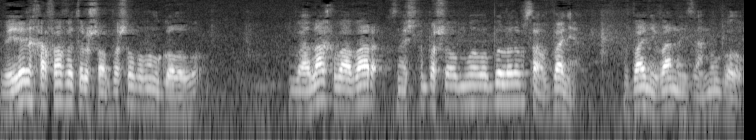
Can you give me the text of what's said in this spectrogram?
Велель хафаф это рушом, пошел помыл голову. В Аллах вавар, значит, он пошел, мыл, было там сам, в бане. В бане, ванна, не знаю, мыл голову.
